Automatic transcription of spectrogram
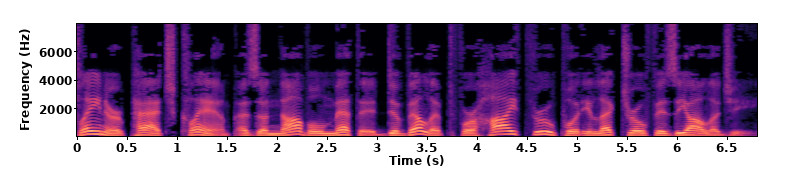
Planar patch clamp is a novel method developed for high-throughput electrophysiology.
